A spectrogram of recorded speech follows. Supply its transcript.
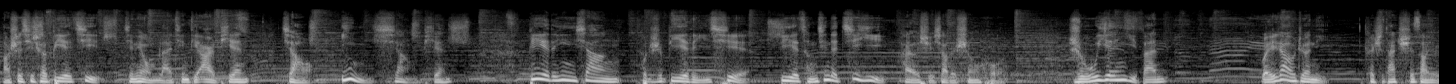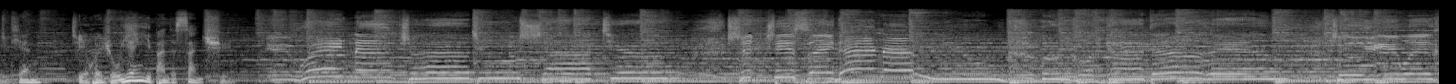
老师汽车毕业季，今天我们来听第二篇，叫印象篇。毕业的印象，或者是毕业的一切，毕业曾经的记忆，还有学校的生活，如烟一般围绕着你。可是它迟早有一天，也会如烟一般的散去。七岁的男人吻过她的脸，就以为和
